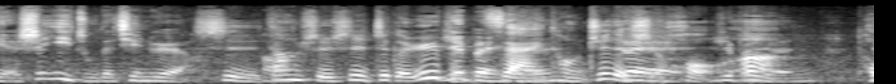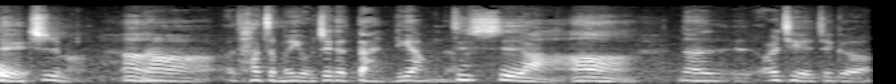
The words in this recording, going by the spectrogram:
也是异族的侵略啊。是，当时是这个日本在统治的时候，日本人统治嘛。嗯嗯、那他怎么有这个胆量呢？就是啊，啊、嗯，那而且这个，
